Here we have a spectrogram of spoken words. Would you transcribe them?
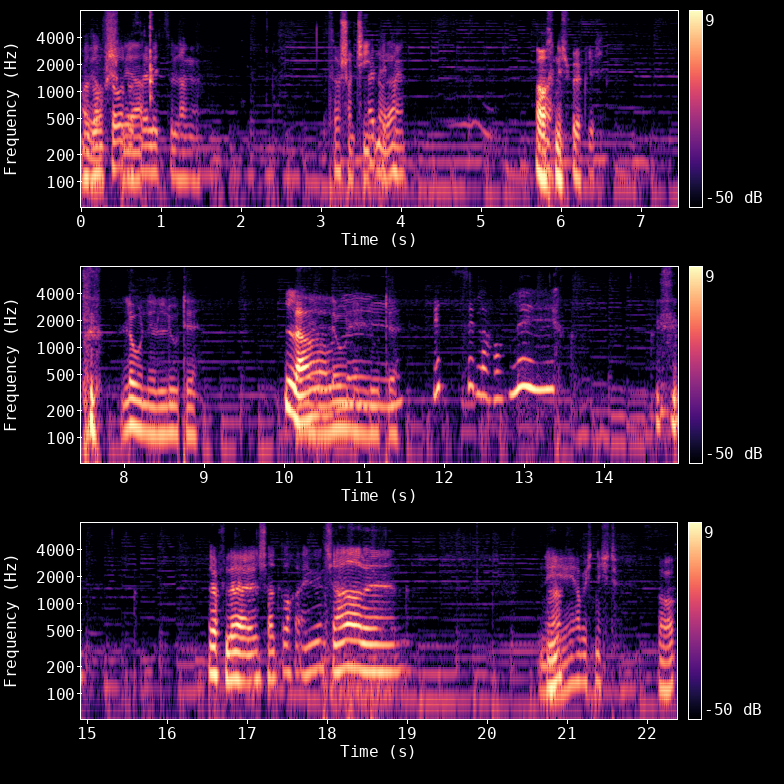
Aber sonst dauert das ehrlich zu lange. Das war schon cheaten, oder? Ach, nicht wirklich. Lone Lute. Lonely. Lonely Lute. It's a lonely. Der Flash hat doch einen Schaden. Nee, habe ich nicht. Doch.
